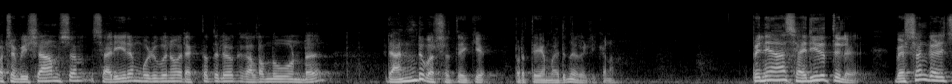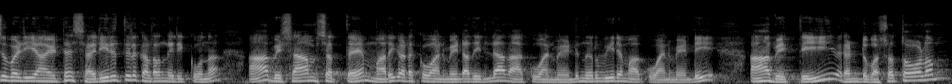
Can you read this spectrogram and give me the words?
പക്ഷെ വിഷാംശം ശരീരം മുഴുവനോ രക്തത്തിലോ ഒക്കെ കലർന്നുകൊണ്ട് രണ്ട് വർഷത്തേക്ക് പ്രത്യേക മരുന്ന് കഴിക്കണം. പിന്നെ ആ ശരീരത്തിൽ വിഷം കഴിച്ചു വഴിയായിട്ട് ശരീരത്തിൽ കലർന്നിരിക്കുന്ന ആ വിഷാംശത്തെ മറികടക്കുവാൻ വേണ്ടി അത് ഇല്ലാതാക്കുവാൻ വേണ്ടി നിർവീര്യമാക്കുവാൻ വേണ്ടി ആ വ്യക്തി രണ്ട് വർഷത്തോളം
